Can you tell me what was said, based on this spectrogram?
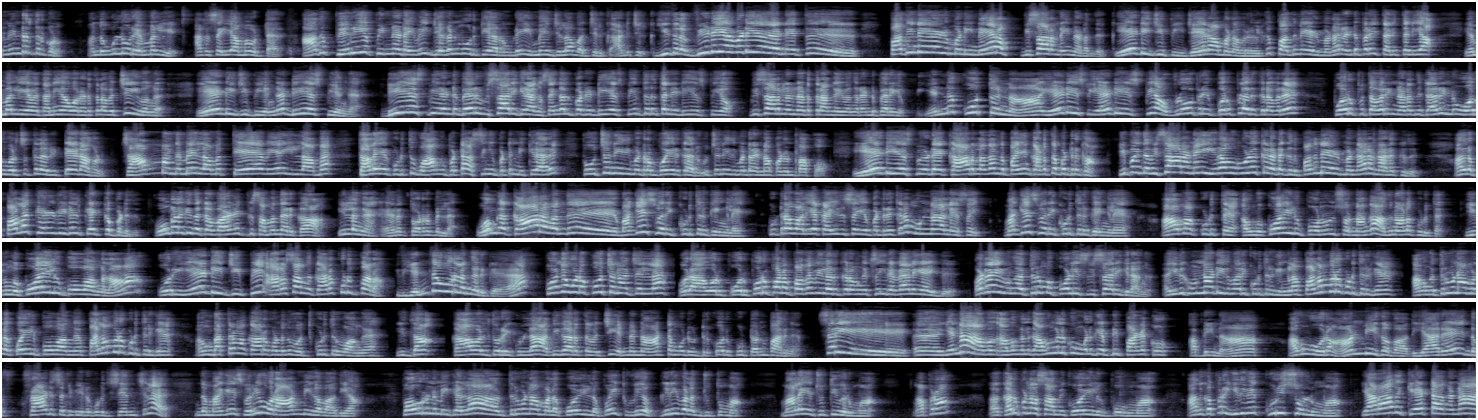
இருக்கணும். அந்த உள்ளூர் எம்எல்ஏ அதை செய்யாம விட்டார். அது பெரிய பின்னடைவை ஜெகன்மூர்த்தியாருடைய இமேஜ்ல வச்சிருக்கு அடிச்சிருக்கு. இதுல விடிய விடிய நேத்து பதினேழு மணி நேரம் விசாரணை நடந்திருக்கு. ஏடிஜிபி ஜெயராமன் அவர்களுக்கு பதினேழு மணி நேரம். ரெண்டு பேரையும் தனித்தனியா எம்எல்ஏ தனியா ஒரு இடத்துல வச்சு இவங்க ஏடிஜிபி எங்க டிஎஸ்பி எங்க? டிஎஸ்பி ரெண்டு பேரும் விசாரிக்கிறாங்க. செங்கல்பட்டு டிஎஸ்பியும் திருத்தணி டிஎஸ்பியும் விசாரணை நடத்துறாங்க இவங்க ரெண்டு பேரையும். என்ன கூத்துன்னா ஏடிஎஸ்பி ஏடிஎஸ்பி அவ்வளோ பெரிய பொறுப்புல இருக்கிறவரு பொறுப்பு தவறி நடந்துட்டாரு இன்னும் ஒரு வருஷத்துல ரிட்டையர்ட் ஆகணும். சம்பந்தமே இல்லாம தேவையே இல்லாம தலையை கொடுத்து வாங்கப்பட்டு அசிங்கப்பட்டு நிக்கிறாரு. இப்ப உச்ச நீதிமன்றம் போயிருக்காரு. உச்ச நீதிமன்றம் என்ன பண்ணுன்னு பாப்போம் ஏடிஎஸ்பி உடைய கார்ல தான் அந்த பையன் கடத்தப்பட்டிருக்கான். இப்ப இந்த விசாரணை இரவு முழுக்க நடக்குது. பதினேழு மணி நேரம் நடக்குது. அதுல பல கேள்விகள் கேட்கப்படுது. உங்களுக்கு இந்த வழக்கு சம்பந்தம் இருக்கா? இல்லங்க எனக்கு தொடர்பு இல்ல. உங்க காரை வந்து மகேஸ்வரி கொடுத்திருக்கீங்களே. குற்றவாளியா கைது செய்யப்பட்டிருக்கிற முன்னாள் எஸ்ஐ. மகேஸ்வரி கொடுத்திருக்கீங்களே. ஆமா கொடுத்தேன். அவங்க கோயிலுக்கு போகணும்னு சொன்னாங்க அதனால கொடுத்தேன். இவங்க கோயிலுக்கு போவாங்களாம் ஒரு ஏடிஜிபி அரசாங்கக்கார கொடுப்பாராம். இது எந்த ஊர்லங்க இருக்கு? கொஞ்சம் கூட கூச்சனாச்சு இல்ல? ஒரு ஒரு ஒரு பொறுப்பான பதவியில இருக்கிறவங்க செய்யற வேலையா இது? உடனே இவங்க திரும்ப போலீஸ் விசாரிக்கிறாங்க. இதுக்கு முன்னாடி இது மாதிரி கொடுத்துருக்கீங்களா? பலமுறை கொடுத்துருக்கேன். அவங்க திருவண்ணாமலை கோயில் போவாங்க பலமுறை கொடுத்துருக்கேன். அவங்க பத்திரமா காரை கொண்டு வந்து வச்சு கொடுத்துருவாங்க. இதுதான் காவல்துறைக்குள்ள அதிகாரத்தை வச்சு என்னென்ன ஆட்டம் போட்டுக்கிட்டு இருக்கோ ஒரு கூட்டம்னு பாருங்க. சரி ஏன்னா என்ன அவங்க அவங்களுக்கு அவங்களுக்கு உங்களுக்கு எப்படி பழக்கம்? அப்படின்னா அவங்க ஒரு ஆன்மீகவாதி. யாரு? இந்த ஃப்ராடு சர்டிபிகேட் கொடுத்து சேர்ந்துச்சுல? இந்த மகேஸ்வரி ஒரு ஆன்மீகவாதியா? பௌர்ணமிக்கெல்லாம் திருவண்ணாமலை கோயில்ல போய் கிரிவலம் சுத்துமா? மலையை சுத்தி வருமா? அப்புறம் கருப்பணாசாமி கோயிலுக்கு போகுமா? அதுக்கப்புறம் இதுவே குறி சொல்லுமா? யாராவது கேட்டாங்கன்னா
